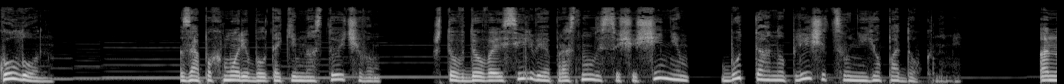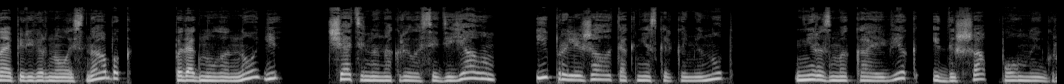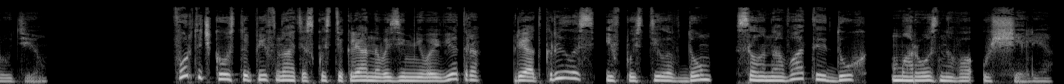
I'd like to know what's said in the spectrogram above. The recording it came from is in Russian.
Кулон. Запах моря был таким настойчивым, что вдовая Сильвия проснулась с ощущением, будто оно плещется у нее под окнами. Она перевернулась на бок, подогнула ноги, тщательно накрылась одеялом и пролежала так несколько минут, не размыкая век и дыша полной грудью. Форточка, уступив натиску стеклянного зимнего ветра, приоткрылась и впустила в дом солоноватый дух морозного ущелья.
